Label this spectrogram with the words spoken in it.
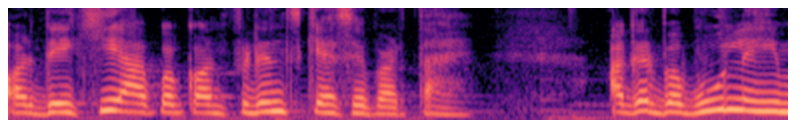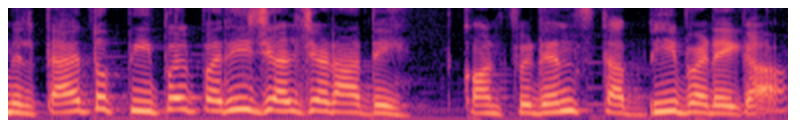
और देखिए आपका कॉन्फिडेंस कैसे बढ़ता है। अगर बबूल नहीं मिलता है तो पीपल पर ही जल चढ़ा दें। कॉन्फिडेंस तब भी बढ़ेगा।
